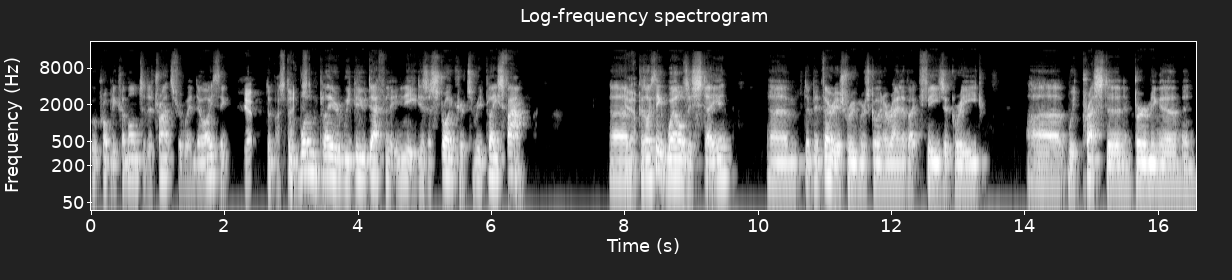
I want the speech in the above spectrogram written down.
will probably come on to the transfer window. I think Yep, the, the one player we do definitely need is a striker to replace Fam. Yeah. Because I think Wells is staying. Um, there have been various rumours going around about fees agreed uh, with Preston and Birmingham, and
